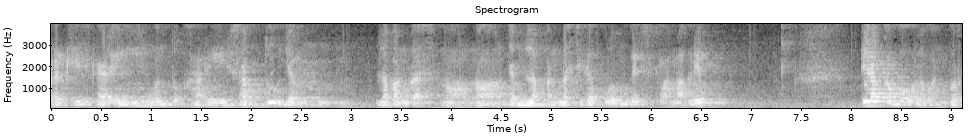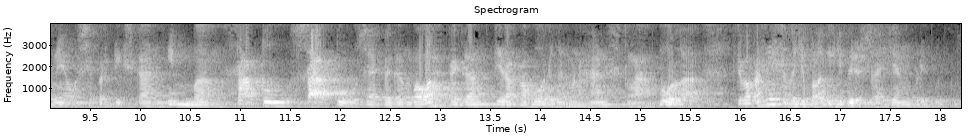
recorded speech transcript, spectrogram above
prediksi kali ini untuk hari Sabtu jam 18.00 jam 18.30 mungkin setelah maghrib tidak kebawa lawan Borneo saya prediksikan imbang. Satu satu. Saya pegang bawah pegang. Tirakabo dengan menahan setengah bola. Terima kasih sampai jumpa lagi di video saya yang berikutnya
